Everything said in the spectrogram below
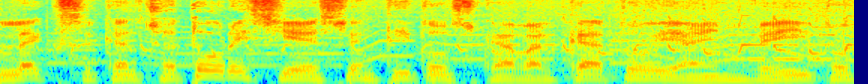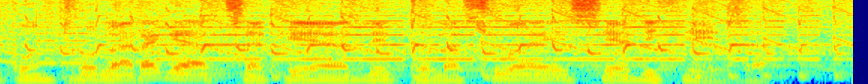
L'ex calciatore si è sentito scavalcato e ha inveito contro la ragazza che ha detto la sua e si è difesa.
